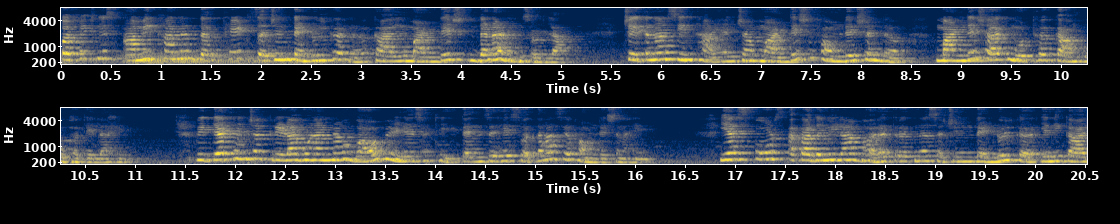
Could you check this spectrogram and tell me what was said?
परफेक्शनिस्ट आमिर खान नंतर थेट सचिन तेंडुलकरनं काल माणदेश दणाडून सोडला. चेतना सिन्हा यांच्या माणदेश फाउंडेशननं माणदेशात मोठं काम उभं केलं आहे. विद्यार्थ्यांच्या क्रीडा गुणांना वाव मिळण्यासाठी त्यांचे हे स्वतःचे फाउंडेशन आहे. या स्पोर्ट्स अकादमीला भारतरत्न सचिन तेंडुलकर यांनी काल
